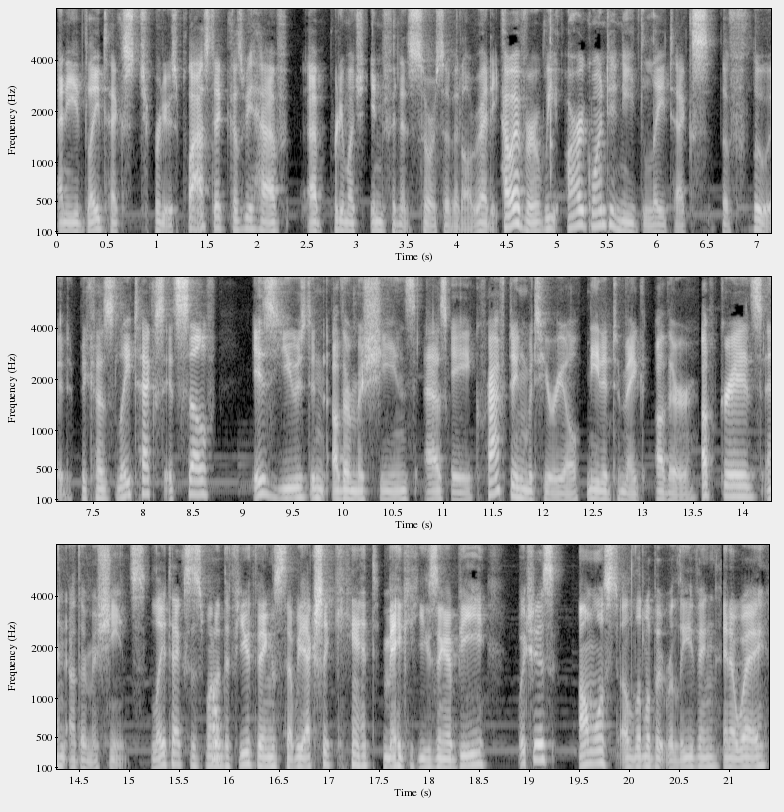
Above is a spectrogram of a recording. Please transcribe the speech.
any latex to produce plastic because we have a pretty much infinite source of it already. However, we are going to need latex, the fluid, because latex itself is used in other machines as a crafting material needed to make other upgrades and other machines. Latex is one of oh. the few things that we actually can't make using a bee, which is almost a little bit relieving in a way.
